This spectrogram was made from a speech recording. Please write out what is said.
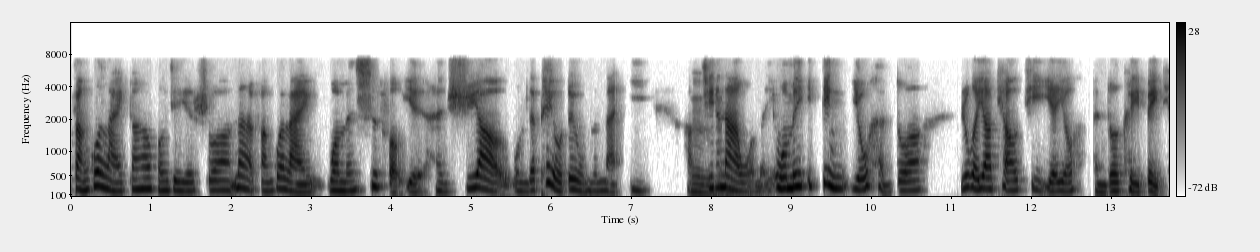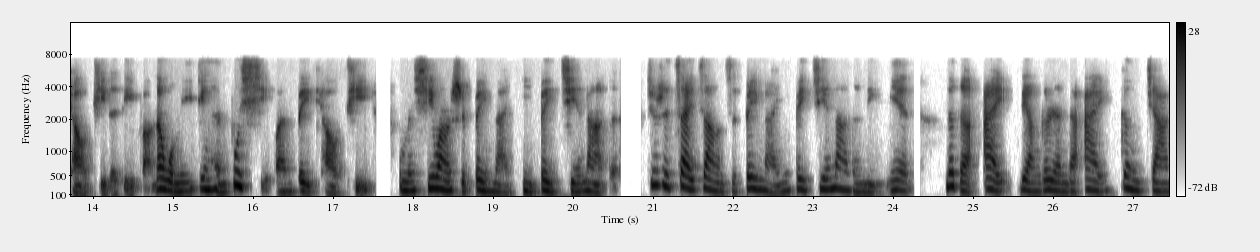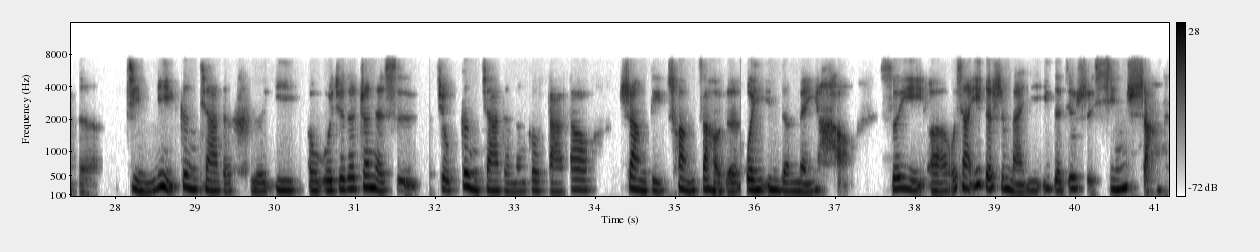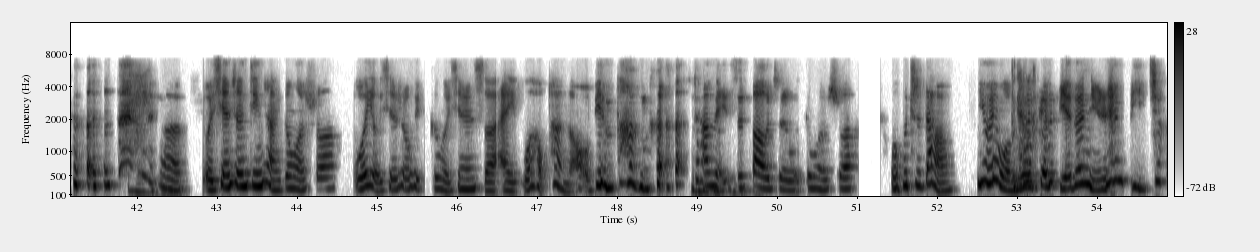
反过来，刚刚冯姐也说，那反过来，我们是否也很需要我们的配偶对我们满意，好接纳我们？嗯、我们一定有很多。如果要挑剔，也有很多可以被挑剔的地方。那我们一定很不喜欢被挑剔，我们希望是被满意、被接纳的。就是在这样子被满意、被接纳的里面，那个爱，两个人的爱更加的紧密，更加的合一。呃，我觉得真的是就更加的能够达到上帝创造的婚姻的美好。所以，呃，我想一个是满意，一个就是欣赏。呃，我先生经常跟我说，我有些时候会跟我先生说，哎，我好胖哦，我变胖了。他每次抱着我跟我说，我不知道。因为我没有 跟别的女人比较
